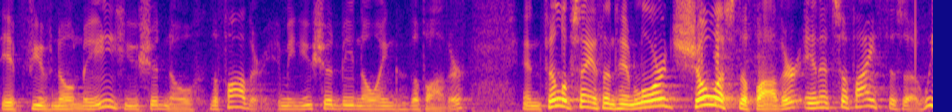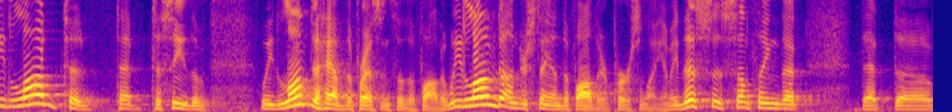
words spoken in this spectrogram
if you've known me, you should know the Father. I mean, you should be knowing the Father. And Philip saith unto him, Lord, show us the Father, and it sufficeth us. We love to, to, to see the, we love to have the presence of the Father. We love to understand the Father personally. I mean, this is something that, that uh,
